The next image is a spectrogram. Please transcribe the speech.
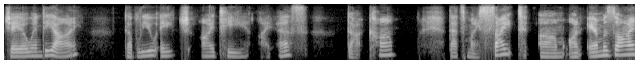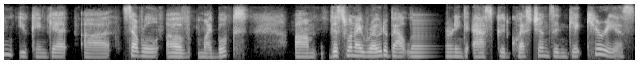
J O N D I W H I T I S dot com. That's my site. Um, on Amazon, you can get uh, several of my books. Um, this one I wrote about learning to ask good questions and get curious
